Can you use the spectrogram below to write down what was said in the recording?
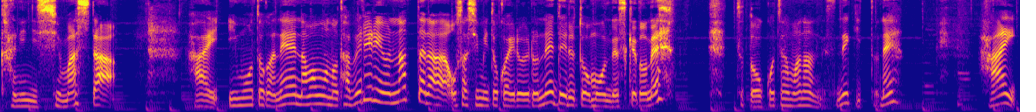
カニにしました。はい。妹がね、生もの食べれるようになったら、お刺身とかいろいろね、出ると思うんですけどね。ちょっとお子ちゃまなんですね、きっとね。はい。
